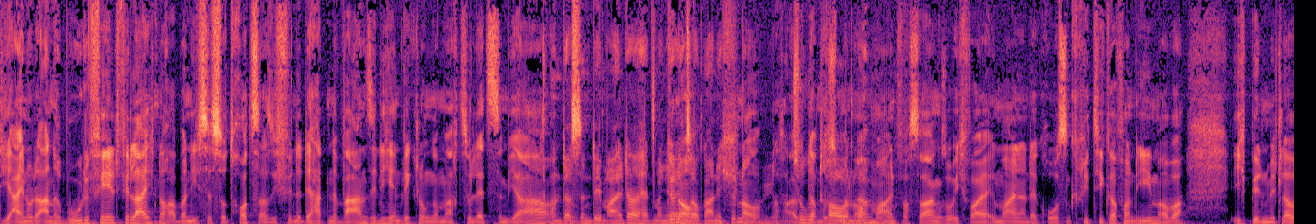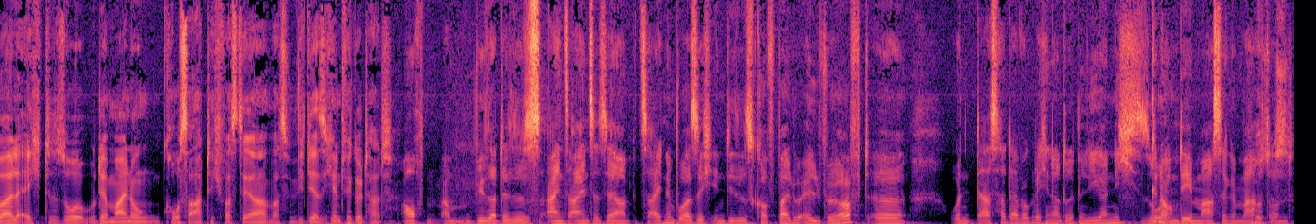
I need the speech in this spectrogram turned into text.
die ein oder andere Bude fehlt vielleicht noch, aber nichtsdestotrotz. Also ich finde, der hat eine wahnsinnige Entwicklung gemacht zuletzt im Jahr. Und das in dem Alter hätte man ja genau, jetzt auch gar nicht genau. Das, also da muss man auch ne? mal einfach sagen, so ich war ja immer einer der großen Kritiker von ihm, aber ich bin mittlerweile echt so der Meinung, großartig, was der, was wie der sich entwickelt hat. auch, ähm, wie gesagt, dieses 1-1 ist ja bezeichnend, wo er sich in dieses Kopfballduell wirft. Äh, und das hat er wirklich in der dritten Liga nicht so Genau. in dem Maße So gemacht. es. Und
